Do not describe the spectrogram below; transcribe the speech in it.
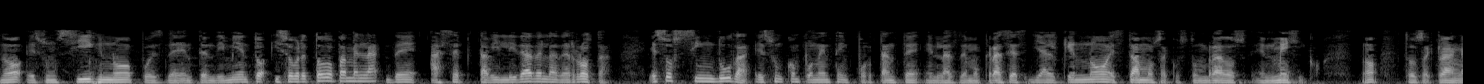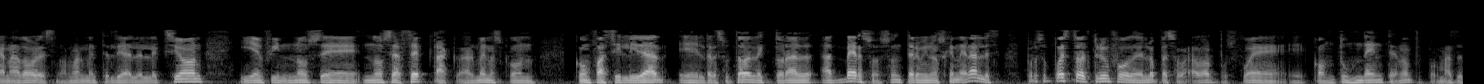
¿no? Es un signo, pues, de entendimiento y sobre todo, Pamela, de aceptabilidad de la derrota. Eso sin duda es un componente importante en las democracias y al que no estamos acostumbrados en México. ¿no? Todos se declaran ganadores normalmente el día de la elección y en fin, no se, no se acepta, al menos con, con facilidad, el resultado electoral adverso, son términos generales. Por supuesto, el triunfo de López Obrador pues fue eh, contundente, ¿no? Por más de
